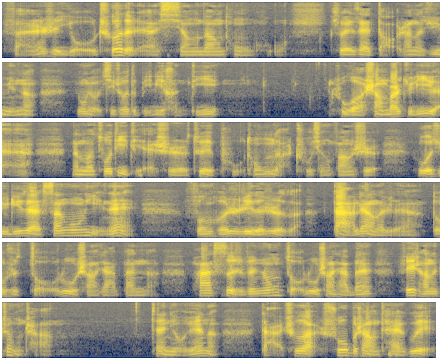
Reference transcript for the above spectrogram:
反而是有车的人相当痛苦。所以在岛上的居民呢，拥有汽车的比例很低。如果上班距离远，那么坐地铁是最普通的出行方式。如果距离在三公里以内，风和日丽的日子，大量的人啊都是走路上下班的，花四十分钟走路上下班非常的正常。在纽约呢，打车啊说不上太贵。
